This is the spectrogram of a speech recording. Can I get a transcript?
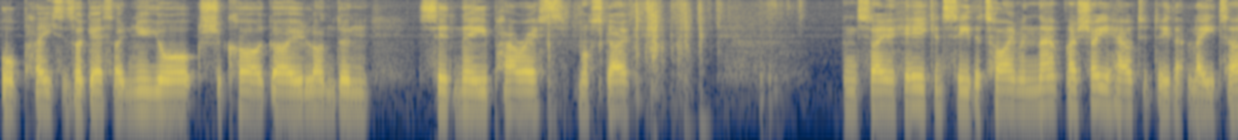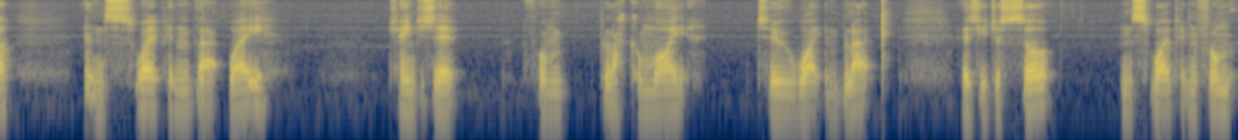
or places I guess. Like New York Chicago London Sydney Paris Moscow and so here you can see the time and that. I'll show you how to do that later. And swiping that way changes it from black and white to white and black as you just saw. And swiping from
